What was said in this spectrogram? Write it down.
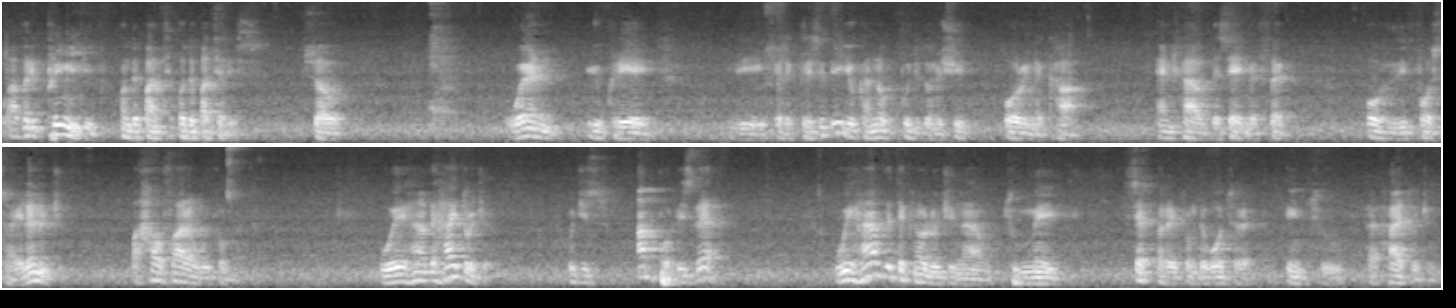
we're very primitive on the, on the batteries. So when you create the electricity, you cannot put it on a ship or in a car and have the same effect of the fossil energy. But how far are we from that? We have the hydrogen, which is ample, is there. We have the technology now to make, separate from the water into uh, hydrogen.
